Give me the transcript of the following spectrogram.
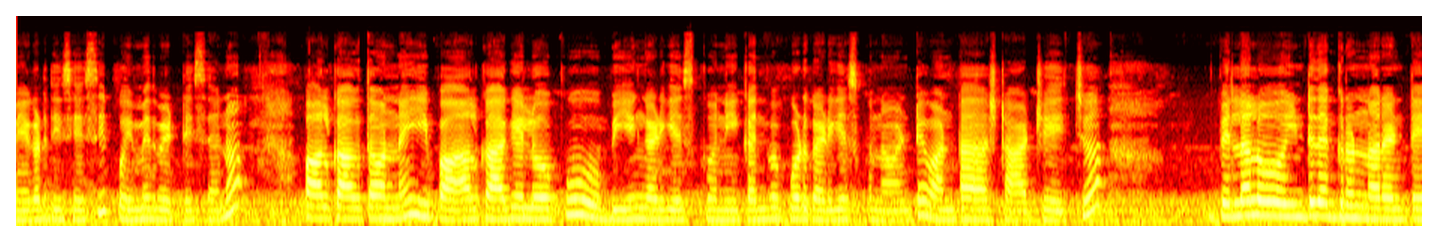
మేగడ తీసేసి పొయ్యి మీద పెట్టేశాను. పాలు కాగుతూ ఉన్నాయి. ఈ పాలు కాగేలోపు బియ్యం కడిగేసుకొని కందిపప్పు కూడా కడిగేసుకున్నామంటే వంట స్టార్ట్ చేయొచ్చు. పిల్లలు ఇంటి దగ్గర ఉన్నారంటే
